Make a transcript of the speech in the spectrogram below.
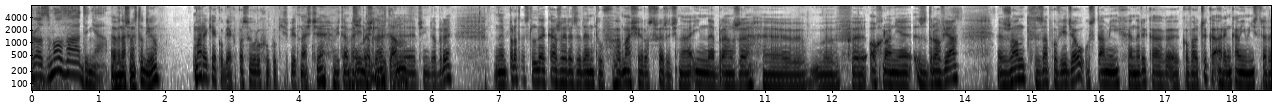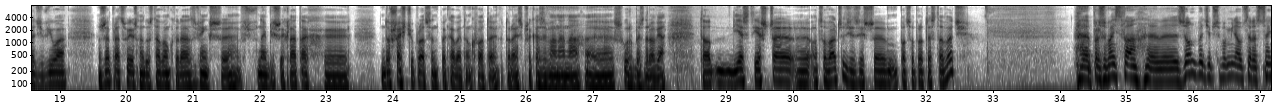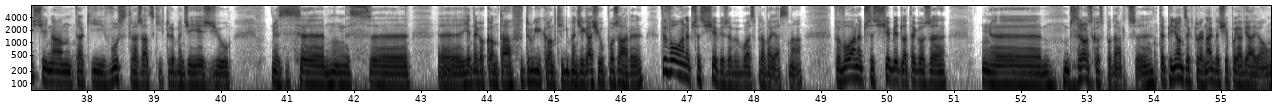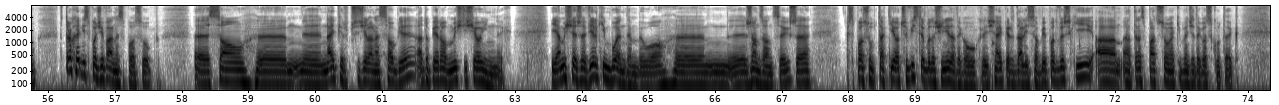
Rozmowa dnia. W naszym studiu Marek Jakubiak, poseł ruchu Kukiz 15. Witam panie Dzień pośle. dobry, witam. E, Dzień dobry. E, Protest lekarzy rezydentów ma się rozszerzyć na inne branże e, w ochronie zdrowia. Rząd zapowiedział ustami Henryka Kowalczyka, a rękami ministra Radziwiła, że pracuje już nad ustawą, która zwiększy w najbliższych latach do 6% PKB tą kwotę, która jest przekazywana na e, służbę zdrowia. To jest jeszcze e, o co walczyć? Jest jeszcze po co protestować? E, Proszę Państwa, e, rząd będzie przypominał coraz częściej nam taki wóz strażacki, który będzie jeździł z, e, z jednego kąta w drugi kąt i będzie gasił pożary. Wywołane przez siebie, żeby była sprawa jasna. Wywołane przez siebie dlatego, że wzrost gospodarczy, te pieniądze, które nagle się pojawiają w trochę niespodziewany sposób e, są e, e, najpierw przydzielane sobie, a dopiero myśli się o innych. Ja myślę, że wielkim błędem było rządzących, że w sposób taki oczywisty, bo to się nie da tego ukryć. Najpierw dali sobie podwyżki, a, a teraz patrzą, jaki będzie tego skutek.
